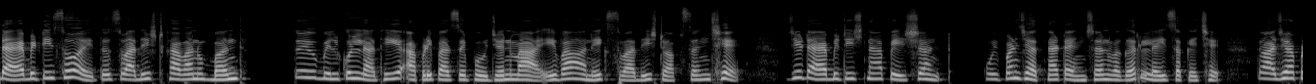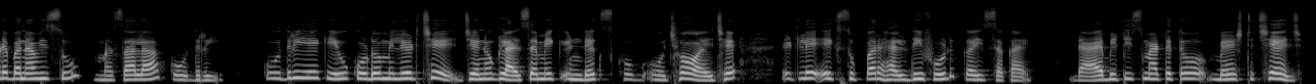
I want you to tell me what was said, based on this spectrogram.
ડાયાબિટીસ હોય તો સ્વાદિષ્ટ ખાવાનું બંધ? તો એવું બિલકુલ નથી. આપણી પાસે ભોજનમાં એવા અનેક સ્વાદિષ્ટ ઓપ્શન છે, જે ડાયાબિટીસના પેશન્ટ કોઈપણ જાતના ટેન્શન વગર લઈ શકે છે. તો આજે આપણે બનાવીશું મસાલા કોદરી. કોદરી એક એવું કોડો મિલેટ છે, જેનો ગ્લાયસેમિક ઇન્ડેક્સ ખૂબ ઓછો હોય છે, એટલે એક સુપર હેલ્ધી ફૂડ કહી શકાય. ડાયાબિટીસ માટે તો બેસ્ટ છે જ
